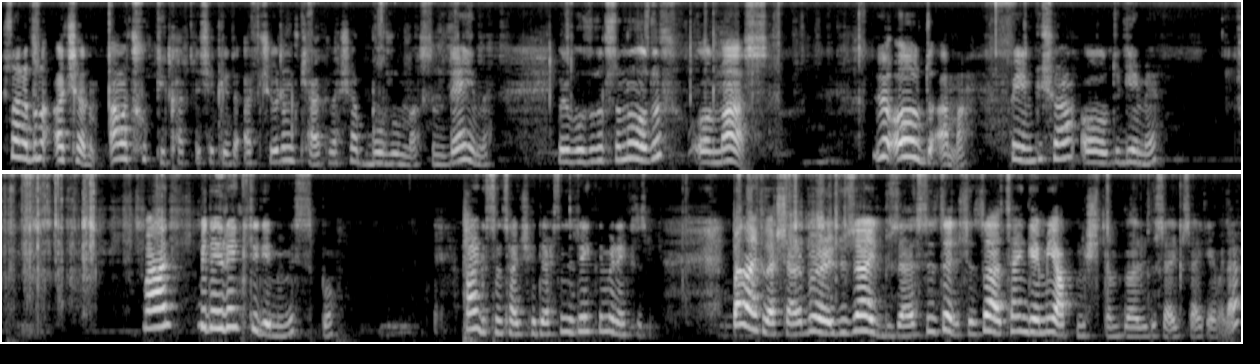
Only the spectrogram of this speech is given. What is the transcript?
Sonra bunu açalım. Ama çok dikkatli şekilde açıyorum ki arkadaşlar bozulmasın değil mi? Böyle bozulursa ne olur? Olmaz. Ve oldu ama. Benimki şu an oldu gemi. Ben bir de renkli gemimiz bu. Hangisini tercih edersiniz? Renkli mi renksiz mi? Ben arkadaşlar böyle güzel güzel sizler için zaten gemi yapmıştım. Böyle güzel güzel gemiler.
